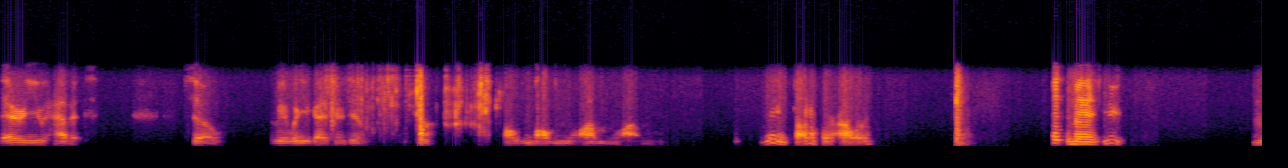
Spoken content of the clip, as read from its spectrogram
There you have it. So, I mean, what are you guys going to do? Um, um, um, you ain't talking for an hour. Let the man eat. Hmm.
